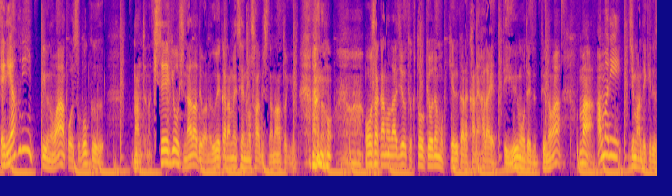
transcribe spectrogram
エリアフリーっていうのは、これすごく、なんていうの、規制業種ならではの上から目線のサービスだなという。あの、大阪のラジオ局、東京でも聞けるから金払えっていうモデルっていうのは、まあ、あんまり自慢できる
